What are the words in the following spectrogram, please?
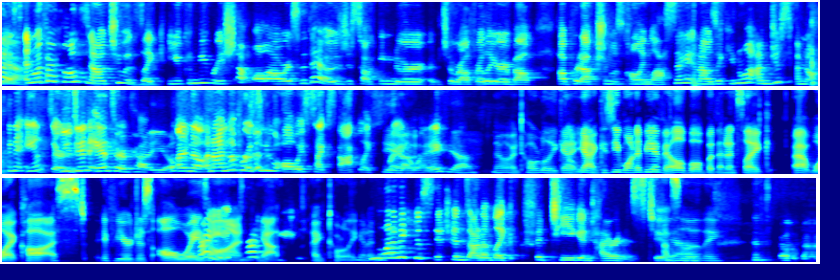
Yes. Yeah. And with our phones now too, it's Mhm. like you can be reached at all hours of the day. I was just talking to her, to Ralph earlier about how production was calling last night. And I was like, you know what? I'm just, I'm not going to answer. You didn't answer. I'm proud of you. I know. And I'm the person who always texts back like right Yeah. away. Yeah. No, I totally get it. Oh. Yeah, because you want to be available, but then it's like at what cost if you're just always Right, on? exactly. Yeah, I totally get it. You want to make decisions out of like fatigue and tiredness too. Absolutely. That's so good.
